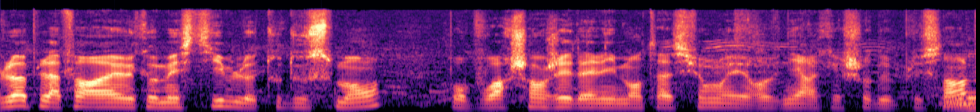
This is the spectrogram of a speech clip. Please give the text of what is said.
développe la forêt comestible tout doucement pour pouvoir changer d'alimentation et revenir à quelque chose de plus simple.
